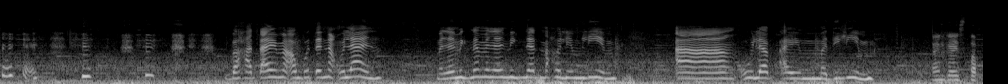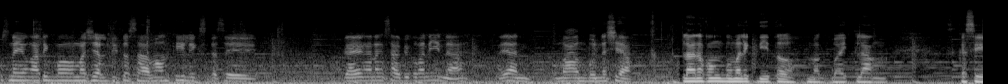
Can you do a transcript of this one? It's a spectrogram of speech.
Baka tayo maambutan ng ulan. Malamig na malamig na at makulimlim. Ang ulap ay madilim. Ayan guys, tapos na yung ating pamamasyal dito sa Mount Helix kasi gaya nga ng sabi ko kanina, ayan, umaambon na siya. Plano kong bumalik dito, magbike lang. Kasi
